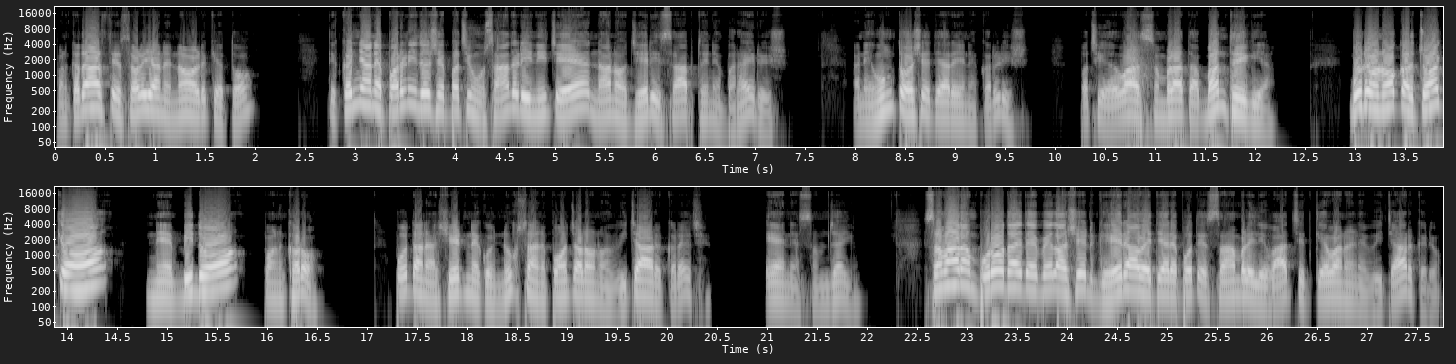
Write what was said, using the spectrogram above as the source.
પણ કદાચ તે સળિયાને ન અડકે તો? તે કન્યાને પરણી જશે પછી હું સાંદડી નીચે નાનો ઝેરી સાપ થઈને ભરાઈ રહીશ. અને ઊંઘતો હશે ત્યારે એને કરડીશ. પછી અવાજ સંભળાતા બંધ થઈ ગયા. બુઢો નોકર ચોંક્યો ને બીધો પણ ખરો. પોતાના શેઠને કોઈ નુકસાન પહોંચાડવાનો વિચાર કરે છે. એને સમજાયું. સમારંભ પૂરો થાય તે પહેલા શેઠ ઘેર આવે ત્યારે પોતે સાંભળેલી વાતચીત કહેવાનો એને વિચાર કર્યો.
